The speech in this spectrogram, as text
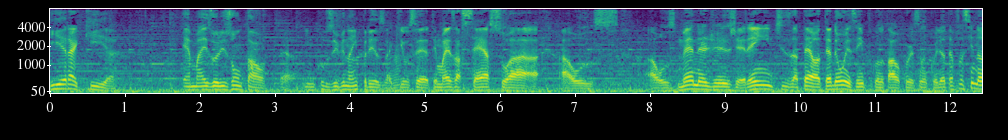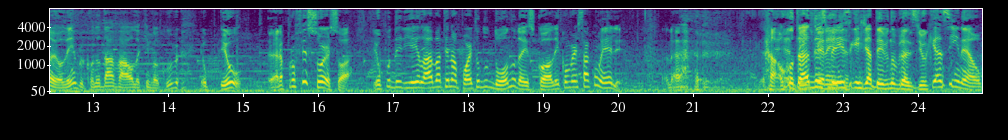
hierarquia. É mais horizontal, inclusive na empresa. Aqui né? você tem mais acesso a, aos, aos managers, gerentes, até, eu até dei um exemplo quando eu tava conversando com ele, eu até falei assim, não, eu lembro quando eu dava aula aqui em Vancouver, eu, eu, eu era professor só, eu poderia ir lá bater na porta do dono da escola e conversar com ele. né? Ao É contrário da experiência que a gente já teve no Brasil, que é assim, né? O,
